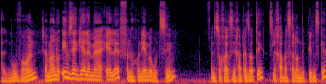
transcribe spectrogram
על move on, שאמרנו, אם זה יגיע ל-100 אלף, אנחנו נהיה מרוצים. אני זוכר שיחה כזאתי, אצלך בסלון בפינסקר,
